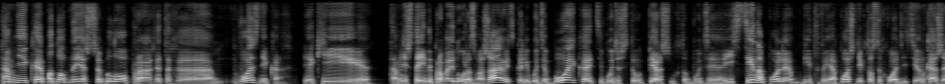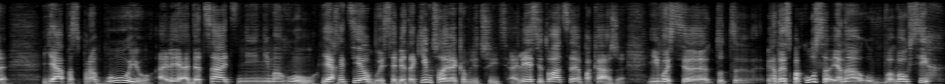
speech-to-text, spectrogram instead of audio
там нейкае падобнае яшчэ было пра гэтага возніка які там нешта іны пра вайну разважаюць калі будзе бойка ці будзеш ты ў першым хто будзе ісці на поле бітвы апошні хто сыходзіць. Ён кажа я паспрабую але абяцаць не не магу. Я хацеў бы сябе такім чалавекам лічыць але сітуацыя пакажа і вось тут гэтая спакуса яна ва ўсіх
